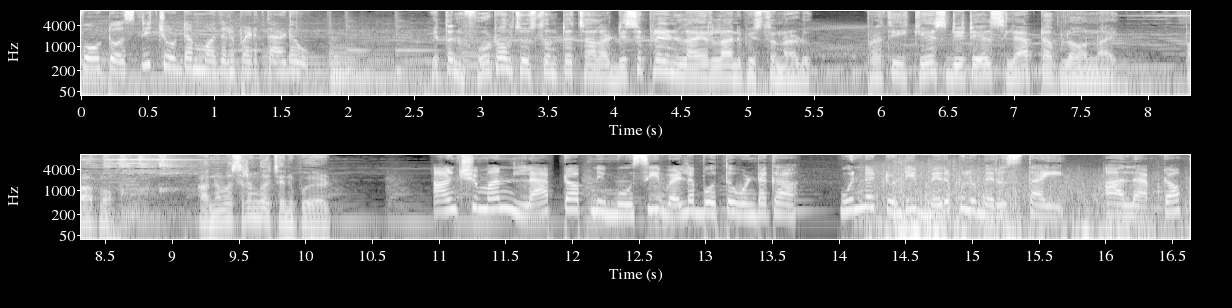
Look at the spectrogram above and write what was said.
ఫోటోస్ని చూడడం మొదలు పెడతాడు. ఇతని ఫోటోలు చూస్తుంటే చాలా డిసిప్లైన్ లాయర్లా అనిపిస్తున్నాడు. ప్రతి కేస్ డీటెయిల్స్ ల్యాప్టాప్లో ఉన్నాయి. పాపం అనవసరంగా చనిపోయాడు. అంశుమన్ ల్యాప్టాప్ని మూసి వెళ్ళబోతూ ఉండగా ఉన్నట్టుండి మెరుపులు మెరుస్తాయి. ఆ ల్యాప్టాప్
